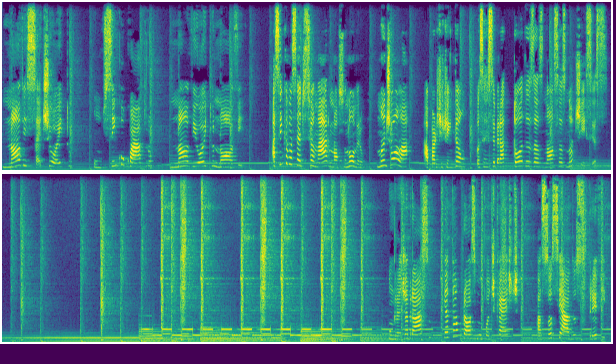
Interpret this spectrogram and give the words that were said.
978 154 989. Assim que você adicionar o nosso número, mande um olá. A partir de então, você receberá todas as nossas notícias. Um grande abraço e até o próximo podcast Associados Previ.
